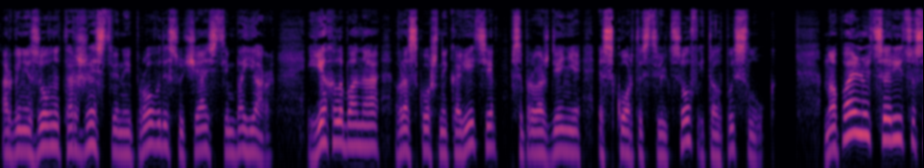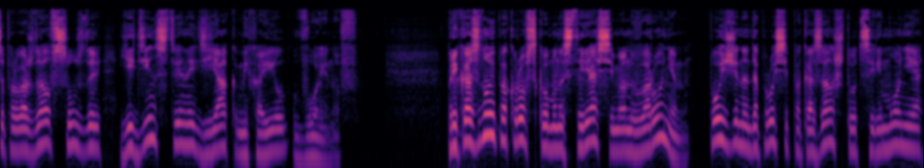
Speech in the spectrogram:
организованы торжественные проводы с участием бояр. Ехала бы она в роскошной карете в сопровождении эскорта стрельцов и толпы слуг. Но опальную царицу сопровождал в Суздаль единственный дьяк Михаил Воинов. Приказной Покровского монастыря Семен Воронин позже на допросе показал, что церемония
